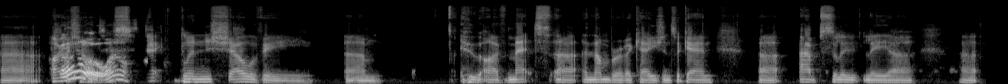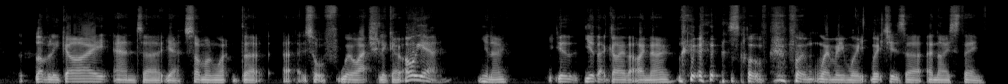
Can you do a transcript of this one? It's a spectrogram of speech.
uh, Irish Oh, artist Declan Shalvey. Um, who I've met uh, a number of occasions. Again, uh, absolutely uh, uh, lovely guy, and uh, yeah, someone that uh, sort of will actually go, "Oh yeah, you know, you're, you're that guy that I know," sort of when, when we meet, which is a, a nice thing.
